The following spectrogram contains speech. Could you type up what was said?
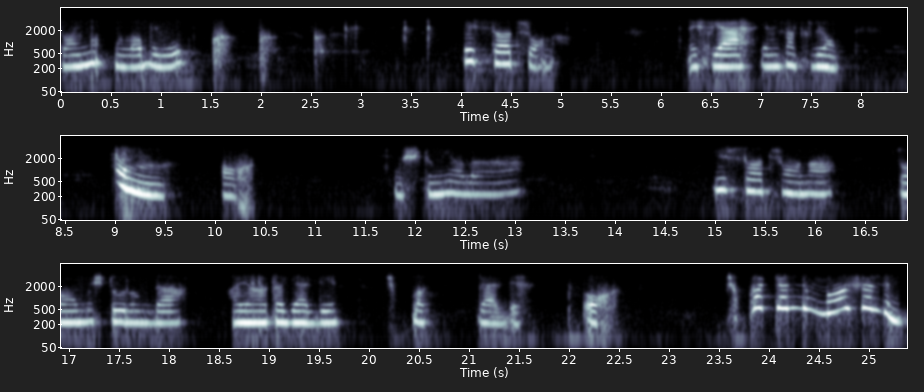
Diamond mı la bu? 5 saat sonra. Üf ya, yarım saat kırıyorum. Ah. Uçtum ya la. 100 saat sonra doğmuş durumda hayata geldi. Çıplak geldi. Oh. Çıplak geldim, maaş aldım.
